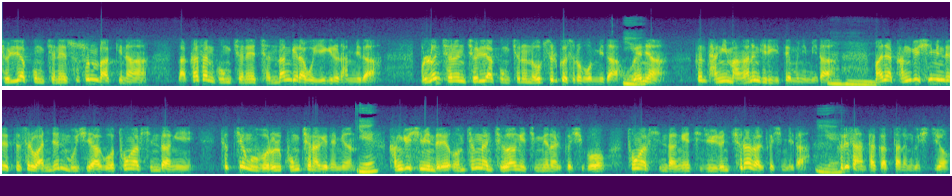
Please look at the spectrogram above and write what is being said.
전략 공천의 수순받기나 낙하산 공천의 전 단계라고 얘기를 합니다. 물론 저는 전략 공천은 없을 것으로 봅니다. 예. 왜냐? 그건 당이 망하는 길이기 때문입니다. 음흠. 만약 강주 시민들의 뜻을 완전 무시하고 통합신당이 특정 후보를 공천하게 되면 예. 강주 시민들의 엄청난 저항에 직면할 것이고 통합신당의 지지율은 추락할 것입니다. 예. 그래서 안타깝다는 것이죠.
